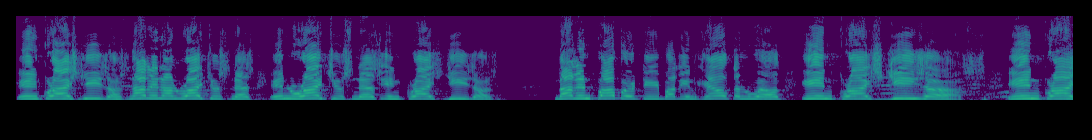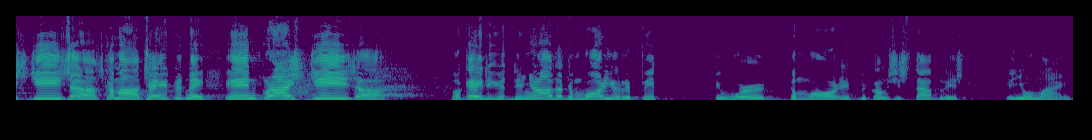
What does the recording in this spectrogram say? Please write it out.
in Christ Jesus. Not in unrighteousness, in righteousness in Christ Jesus. Not in poverty, but in health and wealth in Christ Jesus. In Christ Jesus. Come on, say it with me. In Christ Jesus. Okay, do you, you know that the more you repeat a word, the more it becomes established in your mind?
